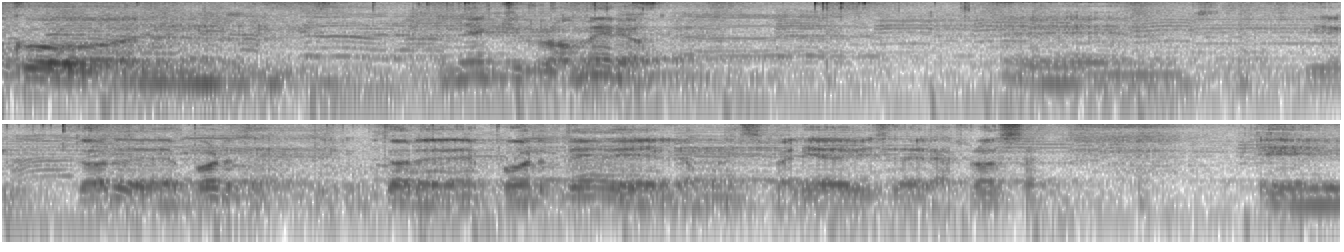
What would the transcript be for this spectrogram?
con Iñaki Romero, eh, director de deporte, director de deporte de la Municipalidad de Villa de las Rosas. Eh,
